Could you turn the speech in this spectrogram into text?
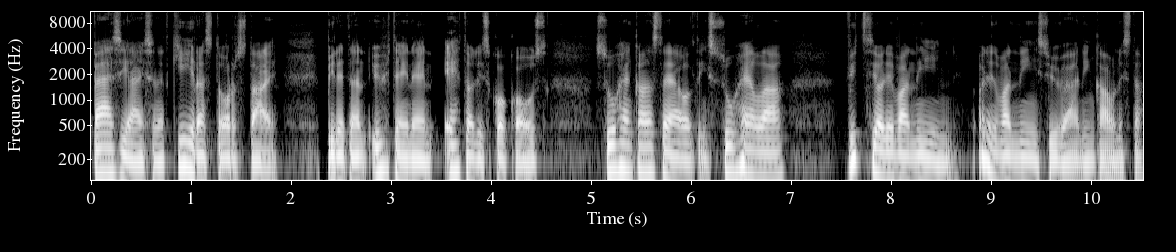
pääsiäisenä, että kiiras torstai pidetään yhteinen ehtoolliskokous Suhen kanssa ja oltiin Suhella. Vitsi oli vaan niin, oli vaan niin syvää, niin kaunista.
